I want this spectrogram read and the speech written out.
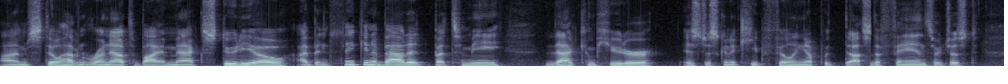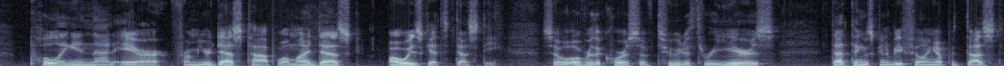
I'm still haven't run out to buy a Mac Studio. I've been thinking about it, but to me, that computer is just going to keep filling up with dust. The fans are just pulling in that air from your desktop. Well, my desk always gets dusty. So over the course of two to three years, that thing is going to be filling up with dust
